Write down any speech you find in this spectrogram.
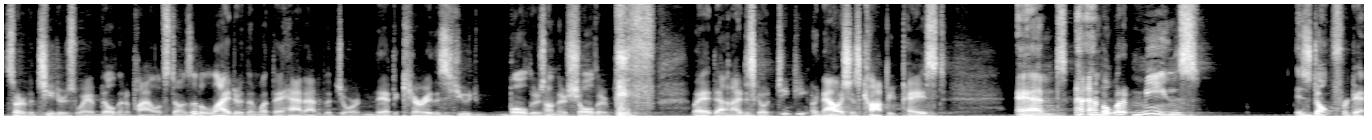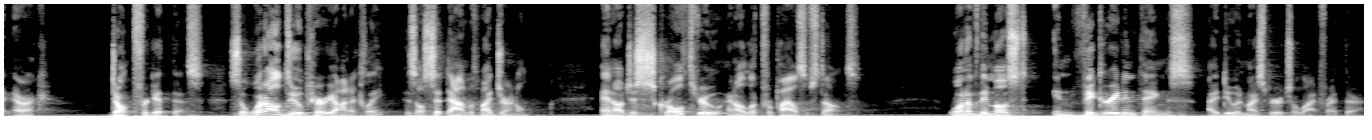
sort of a cheater's way of building a pile of stones, a little lighter than what they had out of the Jordan. They had to carry these huge boulders on their shoulder, poof, lay it down. I just go, ching, or now it's just copy paste. And, but what it means is don't forget, Eric. Don't forget this. So, what I'll do periodically is I'll sit down with my journal and I'll just scroll through and I'll look for piles of stones. One of the most invigorating things I do in my spiritual life, right there.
